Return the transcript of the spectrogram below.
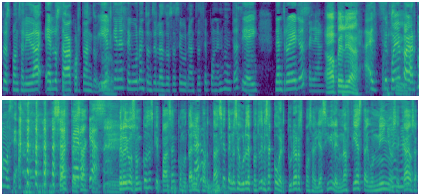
responsabilidad, él lo estaba cortando. Y él tiene seguro, entonces las dos aseguranzas se ponen juntas y ahí dentro de ellos Pelean. A pelear. ah, se pueden Sí. pagar como sea. Exacto, Pero, exacto. Pero digo, son cosas que pasan como tal. La importancia de tener seguro, de pronto tener esa cobertura de responsabilidad civil en una fiesta, algún niño se cae, o sea,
